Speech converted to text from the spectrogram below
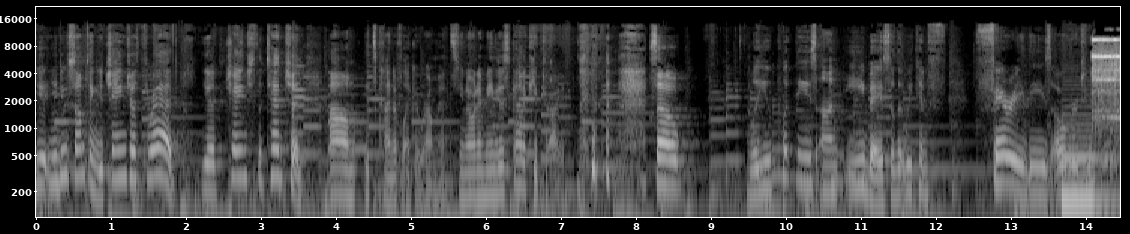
You, you do something, you change a thread, you change the tension. Um, it's kind of like a romance, you know what I mean? You just got to keep trying. so, will you put these on eBay so that we can f- ferry these over to.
